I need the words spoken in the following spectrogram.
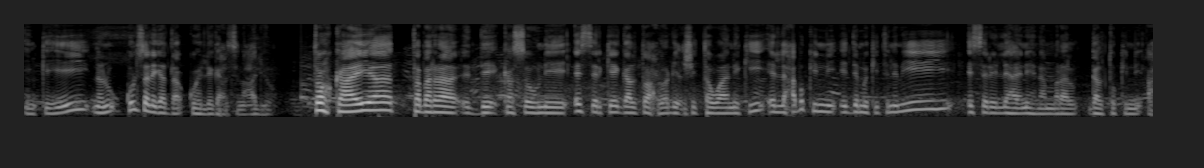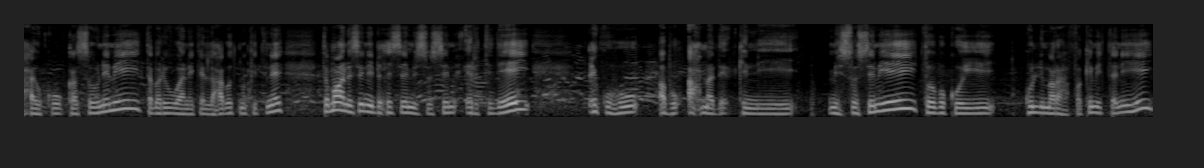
inkehey nanu kulsaligada kohelegaxisen caliyo tohkaya tabara de kasowne eserke galto axwadhicshitawaneki ele xabokini edemakitnemey eserelehaynehna maral galto kini axayku kasownemey tabari wanek ele xabot makitne tamawaneseni bixise misosem ertidey cikuhu abu axmed kini misosemey tobokoye kulli marah fakimitanihi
